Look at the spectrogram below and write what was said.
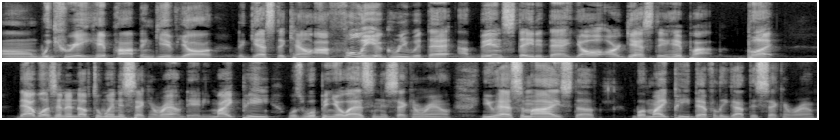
Um, we create hip hop and give y'all the guest account. I fully agree with that. I've been stated that y'all are guests in hip hop, but that wasn't enough to win the second round, Danny. Mike P was whooping your ass in the second round. You had some eye stuff. But Mike P definitely got this second round.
